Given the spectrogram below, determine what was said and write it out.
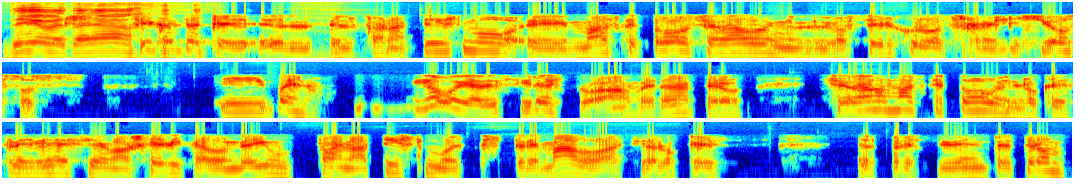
Dígame. Fíjate que el, fanatismo eh, más que todo se ha dado en los círculos religiosos. Y bueno, yo voy a decir esto, ah, ¿verdad? Pero se ha dado más que todo en lo que es la iglesia evangélica, donde hay un fanatismo extremado hacia lo que es el presidente Trump.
